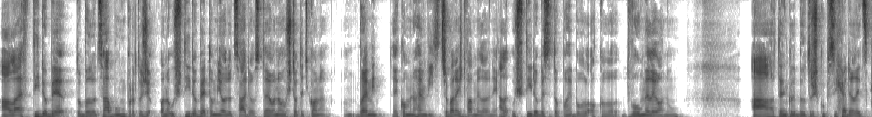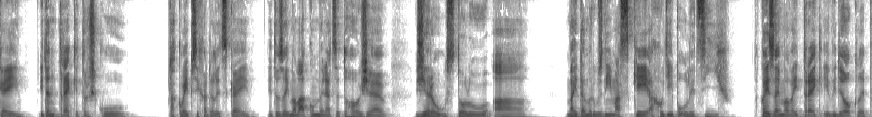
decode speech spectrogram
ale v té době to byl docela boom, protože ono už v té době to mělo docela dost. To je, ono už to teď bude mít jako mnohem víc, třeba než 2 miliony, ale už v té době se to pohybovalo okolo 2 milionů. A ten klip byl trošku psychedelický, i ten track je trošku takový psychedelický. Je to zajímavá kombinace toho, že žerou u stolu a mají tam různé masky a chodí po ulicích. Takový zajímavý track i videoklip.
